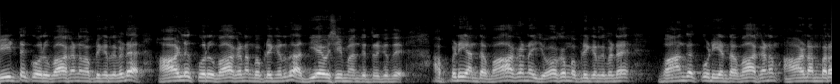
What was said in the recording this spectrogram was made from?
வீட்டுக்கு ஒரு வாகனம் அப்படிங்கிறத விட ஆளுக்கு ஒரு வாகனம் அப்படிங்கிறது அத்தியாவசியமாக வந்துட்டு இருக்குது அப்படி அந்த வாகன யோகம் அப்படிங்கிறத விட வாங்கக்கூடிய அந்த வாகனம் ஆடம்பர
